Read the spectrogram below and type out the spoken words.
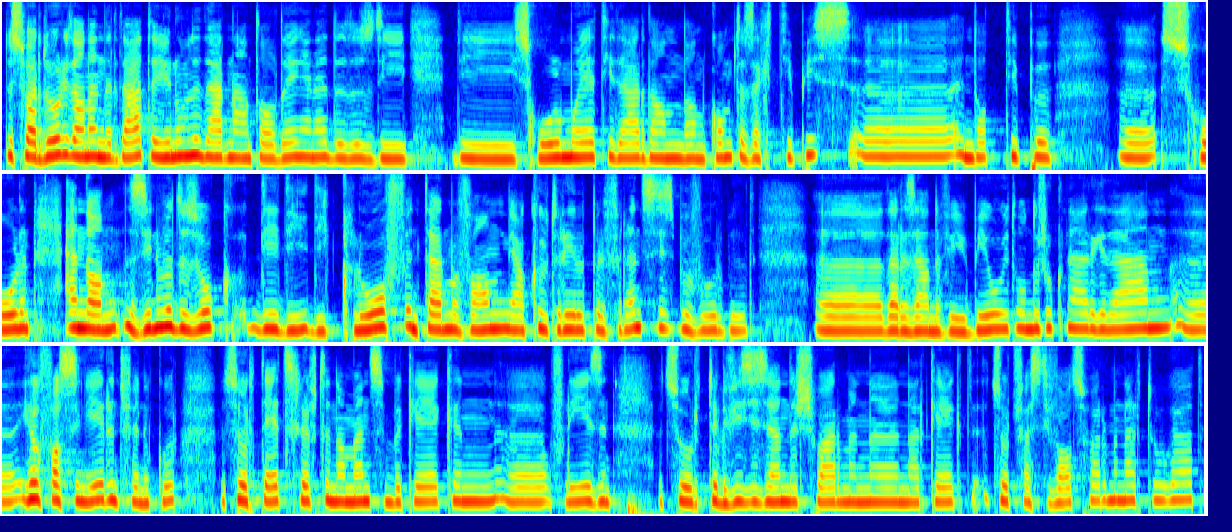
Dus waardoor je dan inderdaad, je noemde daar een aantal dingen, hè, dus die, die schoolmoeheid die daar dan, dan komt, is echt typisch uh, in dat type uh, scholen. En dan zien we dus ook die, die, die kloof in termen van ja, culturele preferenties bijvoorbeeld. Uh, daar is aan de VUB ooit onderzoek naar gedaan. Uh, heel fascinerend vind ik hoor. Het soort tijdschriften dat mensen bekijken of lezen. Het soort televisiezenders waar men naar kijkt. Het soort festivals waar men naartoe gaat.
